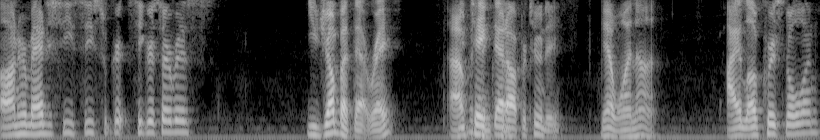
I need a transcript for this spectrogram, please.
On Her Majesty's Secret, Service, you jump at that, right? I You take that so. opportunity. Yeah, why not? I love Chris Nolan.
